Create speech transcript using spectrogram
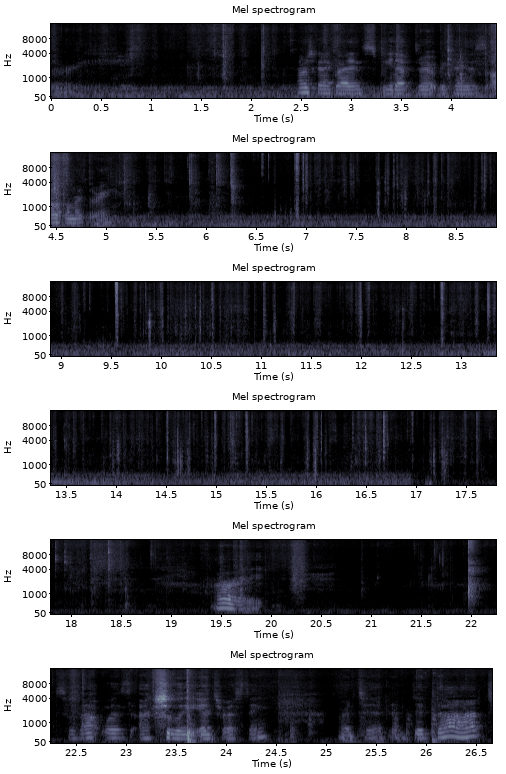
Three. I'm just going to go ahead and speed up through it because all of them are three. All right. So that was actually interesting. I ahead and did that.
